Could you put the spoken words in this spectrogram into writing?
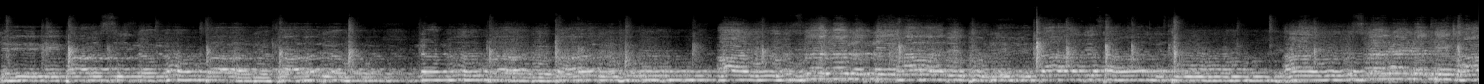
आयो सर त आयो सरल त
